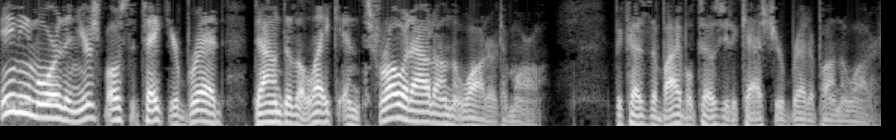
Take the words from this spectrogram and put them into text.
Any more than you're supposed to take your bread down to the lake and throw it out on the water tomorrow. Because the Bible tells you to cast your bread upon the waters.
